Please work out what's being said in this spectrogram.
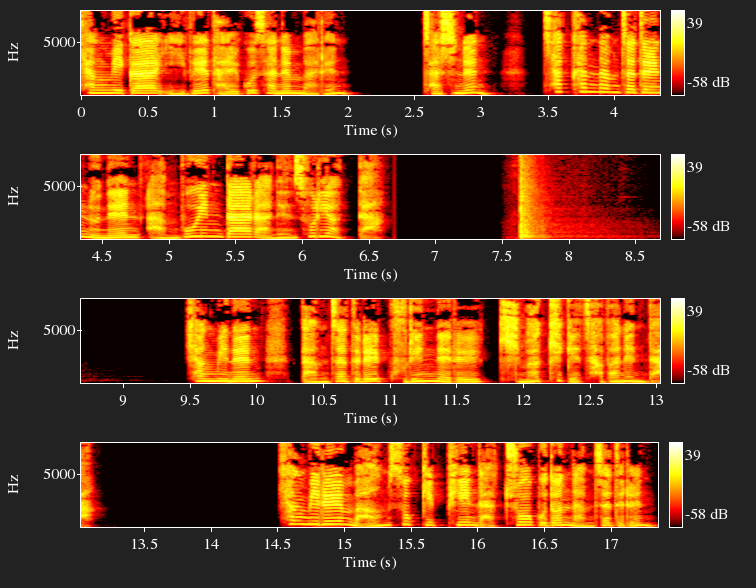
향미가 입에 달고 사는 말은 자신은 착한 남자들 눈엔 안 보인다 라는 소리였다. 향미는 남자들의 구린내를 기막히게 잡아낸다. 향미를 마음속 깊이 낮추어 보던 남자들은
